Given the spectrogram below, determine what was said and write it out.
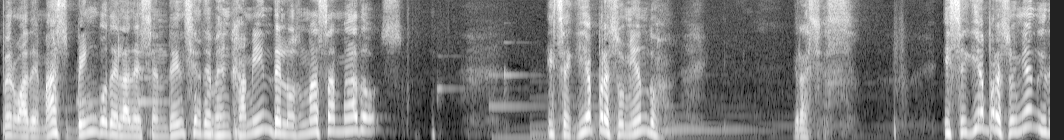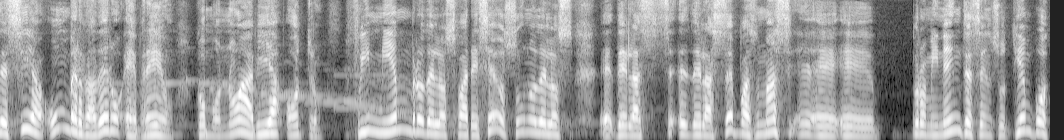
pero además vengo de la descendencia de Benjamín, de los más amados. Y seguía presumiendo. Gracias. Y seguía presumiendo y decía, un verdadero hebreo, como no había otro. Fui miembro de los fariseos, uno de, los, eh, de, las, eh, de las cepas más eh, prominentes en su tiempo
